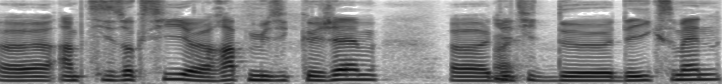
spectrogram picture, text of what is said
un petit Zoxy rap musique que j'aime des titres de, des X-Men.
